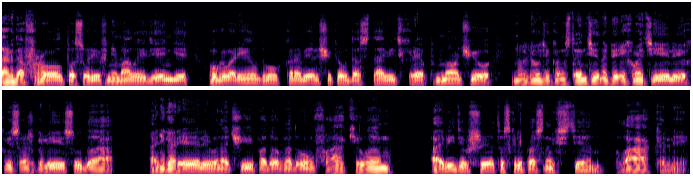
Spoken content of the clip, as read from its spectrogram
Тогда Фрол, посулив немалые деньги, уговорил двух корабельщиков доставить хлеб ночью, но люди Константина перехватили их и сожгли суда. Они горели в ночи, подобно двум факелам, а видевшие это с крепостных стен плакали.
